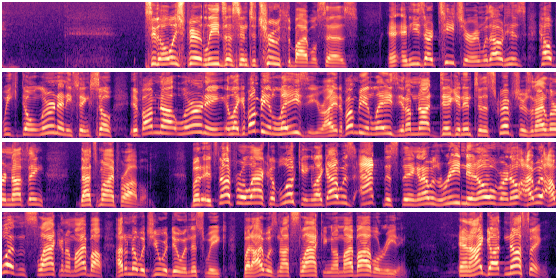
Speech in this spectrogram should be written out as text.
See, the Holy Spirit leads us into truth, the Bible says. And, and, He's our teacher, and without His help, we don't learn anything. So if I'm not learning, like if I'm being lazy, right? If I'm being lazy and I'm not digging into the scriptures and I learn nothing, that's my problem. But it's not for a lack of looking. Like I was at this thing and I was reading it over and over. I w- I wasn't slacking on my Bible. I don't know what you were doing this week, but I was not slacking on my Bible reading. And I got nothing.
